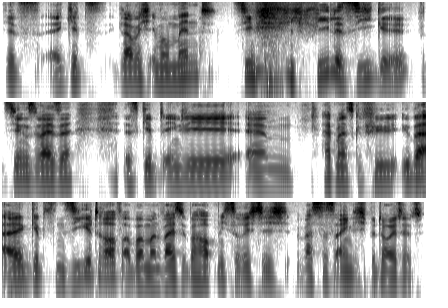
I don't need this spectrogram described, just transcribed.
Jetzt äh, gibt es, glaube ich, im Moment ziemlich viele Siegel, beziehungsweise es gibt irgendwie, ähm, hat man das Gefühl, überall gibt es ein Siegel drauf, aber man weiß überhaupt nicht so richtig, was das eigentlich bedeutet.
